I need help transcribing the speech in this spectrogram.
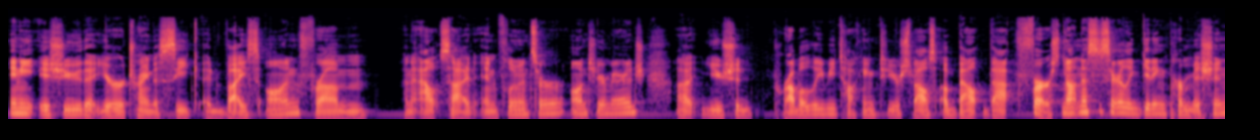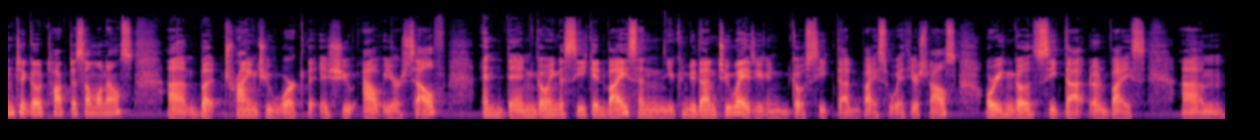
any issue that you're trying to seek advice on from an outside influencer onto your marriage, uh, you should probably be talking to your spouse about that first. Not necessarily getting permission to go talk to someone else, um, but trying to work the issue out yourself and then going to seek advice. And you can do that in two ways. You can go seek that advice with your spouse, or you can go seek that advice. Um,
